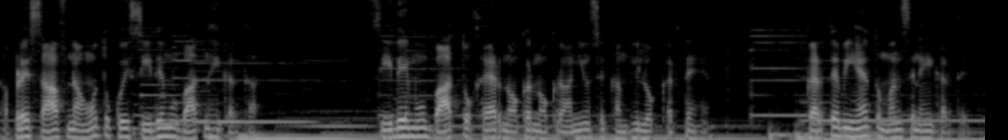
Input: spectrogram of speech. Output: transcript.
कपड़े साफ़ ना हो तो कोई सीधे मुँह बात नहीं करता। सीधे मुँह बात तो खैर नौकर नौकरानियों से कम ही लोग करते हैं। करते भी हैं तो मन से नहीं करते।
